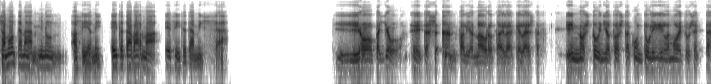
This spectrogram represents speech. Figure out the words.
Samoin tämä minun asiani. Ei tätä varmaan esitetä missään. Joopa joo, ei tässä paljon naurata eläkeläistä. Innostuin jo tuosta, kun tuli ilmoitus, että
